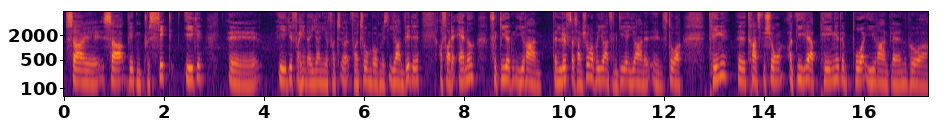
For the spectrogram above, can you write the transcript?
så, øh, så vil den på sigt ikke, øh, ikke forhindre Iran i at få, øh, få atomvåben, hvis Iran vil det. Og for det andet, så giver den Iran, den løfter sanktioner på Iran, så den giver Iran en, en stor pengetransfusion, og de her penge, den bruger Iran blandt andet på at,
